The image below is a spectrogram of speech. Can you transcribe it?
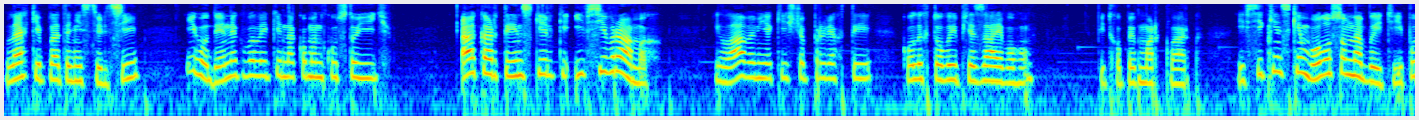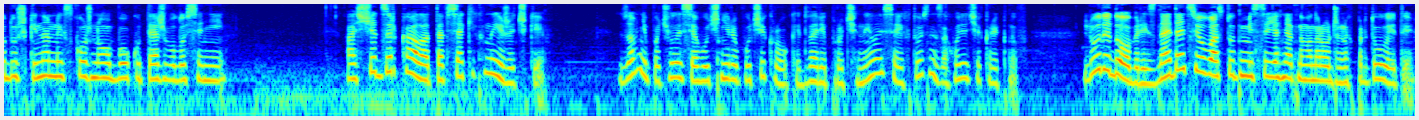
легкі плетені стільці, і годинник великий на коменку стоїть. А картин скільки і всі в рамах, і лави м'які, щоб прилягти, коли хто вип'є зайвого, підхопив Марк Кларк. І всі кінським волосом набиті, і подушки на них з кожного боку теж волосяні. А ще дзеркала та всякі книжечки. Зовні почулися гучні репучі кроки, двері прочинилися, і хтось, не заходячи, крикнув Люди добрі, знайдеться у вас тут місце ягнят новонароджених притулити.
